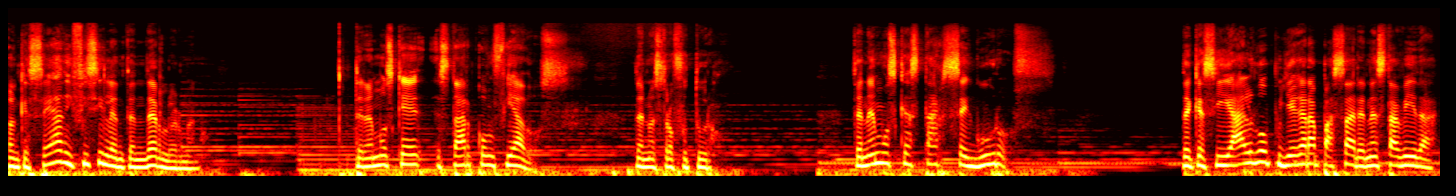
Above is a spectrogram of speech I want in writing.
aunque sea difícil entenderlo, hermano, tenemos que estar confiados de nuestro futuro. Tenemos que estar seguros de que si algo llegara a pasar en esta vida,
